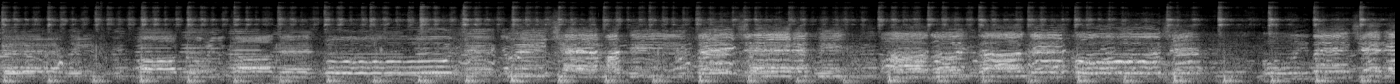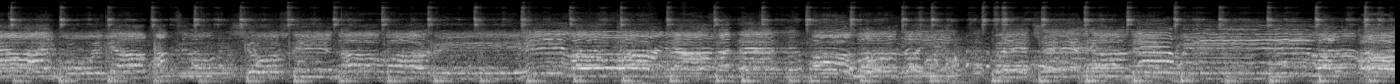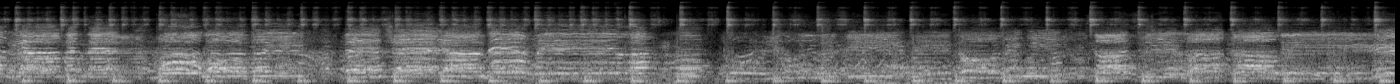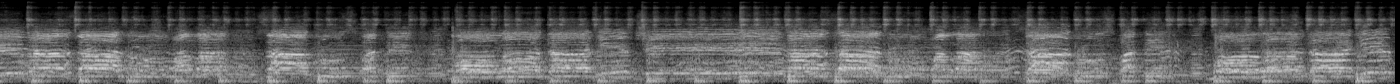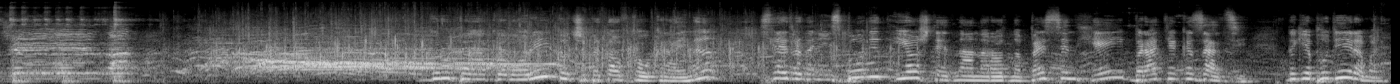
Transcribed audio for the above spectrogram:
Thank you. Група Колорит от Шепетовка Украина следва да ни изпълнят и още една народна песен Хей, братя казаци. Да ги аплодираме!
